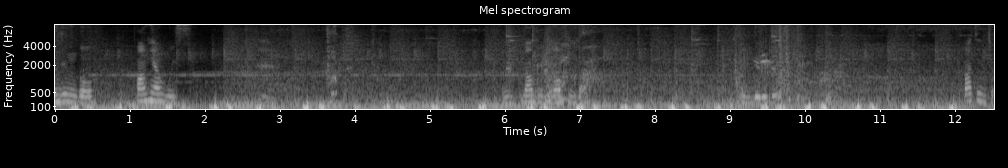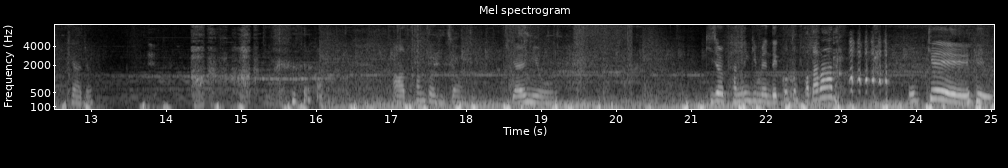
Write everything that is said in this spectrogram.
만지는 거 방해하고 있어. 오, 나한테 누가 본다. 느리고 빠지는 척 해야죠. 아 탐정 기절 얄미워. 기절 받는 김에 내 것도 받아라. 오케이.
